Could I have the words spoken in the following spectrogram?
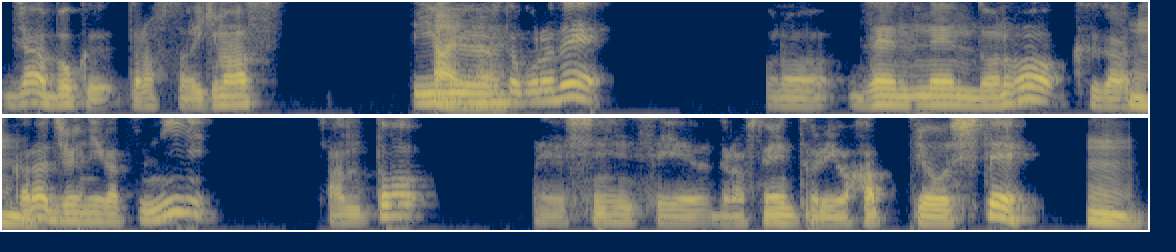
じゃあ僕、ドラフト行きます。ってはいはいいうところで、この前年度の9月から12月に、ちゃんと、えー申請、ドラフトエントリーを発表して、うん。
